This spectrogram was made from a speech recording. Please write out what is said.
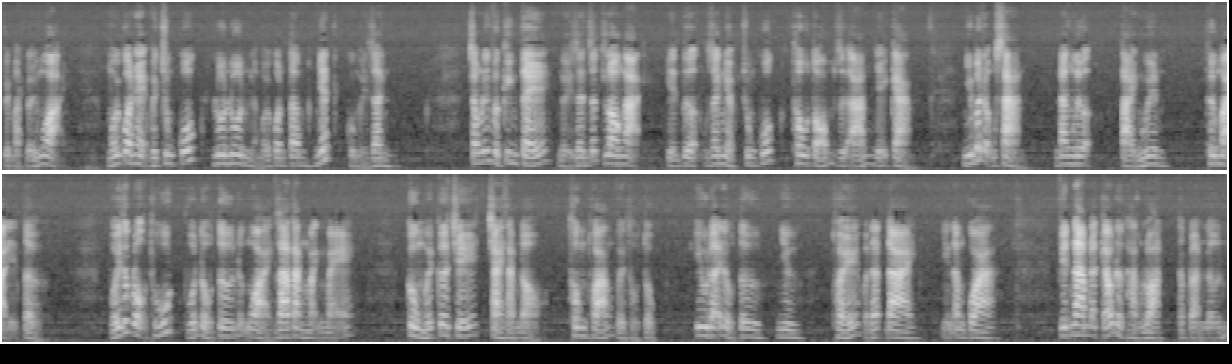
về mặt đối ngoại, mối quan hệ với Trung Quốc luôn luôn là mối quan tâm nhất của người dân. Trong lĩnh vực kinh tế, người dân rất lo ngại hiện tượng doanh nghiệp Trung Quốc thâu tóm dự án nhạy cảm như bất động sản, năng lượng, tài nguyên, thương mại điện tử. Với tốc độ thu hút vốn đầu tư nước ngoài gia tăng mạnh mẽ, cùng với cơ chế trải thảm đỏ, thông thoáng về thủ tục, ưu đãi đầu tư như thuế và đất đai những năm qua, Việt Nam đã kéo được hàng loạt tập đoàn lớn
